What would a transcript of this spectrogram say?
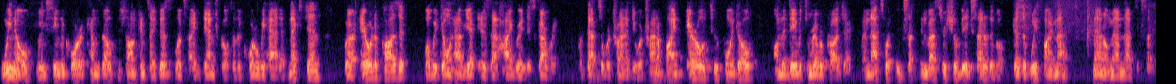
We know, we've seen the core, it comes out, and Sean can say this looks identical to the core we had at NextGen with our Arrow deposit. What we don't have yet is that high grade discovery. But that's what we're trying to do. We're trying to find Arrow 2.0 on the Davidson River project. And that's what ex- investors should be excited about because if we find that, man, oh man, that's exciting.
